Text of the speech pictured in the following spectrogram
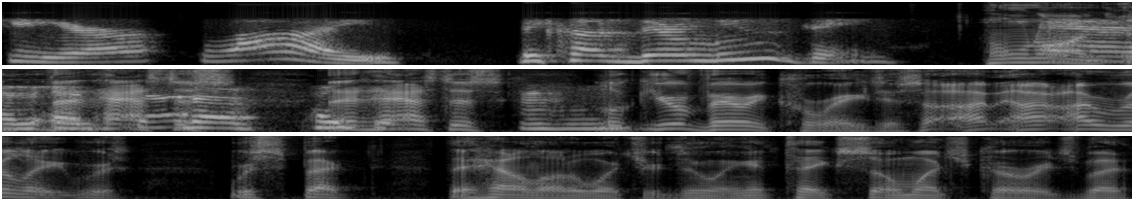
sheer lies because they're losing. Hold on. And that has to. That has to. Mhm. Look, you're very courageous. I, I, I really res- respect the hell out of what you're doing. It takes so much courage, but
